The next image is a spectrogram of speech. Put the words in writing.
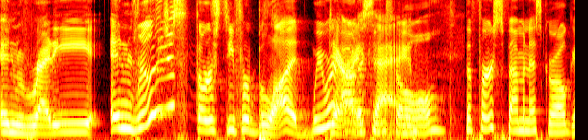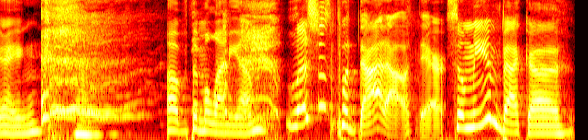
and ready and really just thirsty for blood. We were out I of say. control. The first feminist girl gang of the millennium. Let's just put that out there. So me and Becca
